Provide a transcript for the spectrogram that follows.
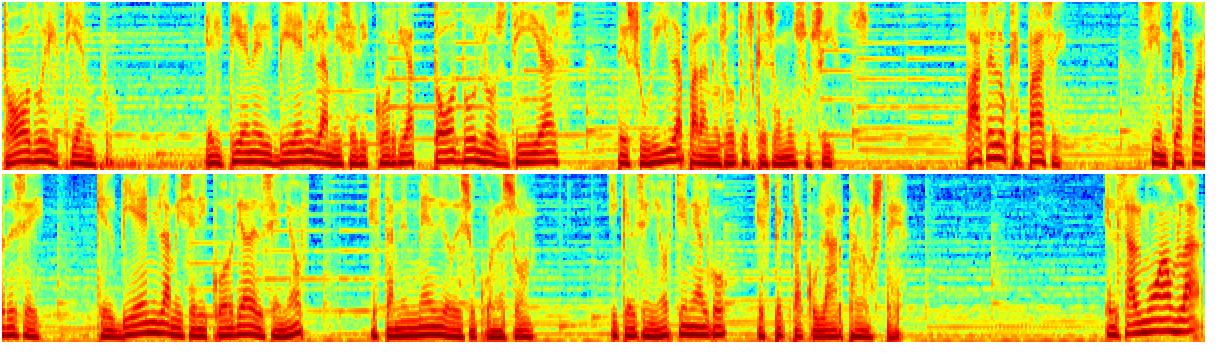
todo el tiempo. Él tiene el bien y la misericordia todos los días de su vida para nosotros que somos sus hijos. Pase lo que pase, siempre acuérdese que el bien y la misericordia del Señor están en medio de su corazón y que el Señor tiene algo espectacular para usted. El Salmo habla,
